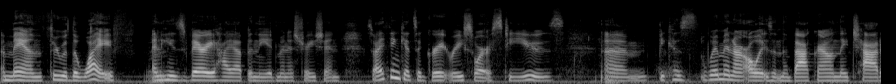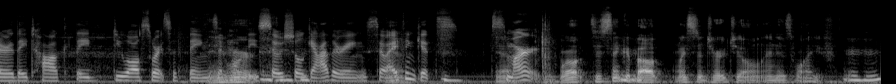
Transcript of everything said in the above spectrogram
a man through the wife, and he's very high up in the administration. So I think it's a great resource to use um, because women are always in the background. They chatter, they talk, they do all sorts of things They and have these social gatherings. So I think it's Yeah. smart. Well, just think about Winston Churchill and his wife. Mm-hmm.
